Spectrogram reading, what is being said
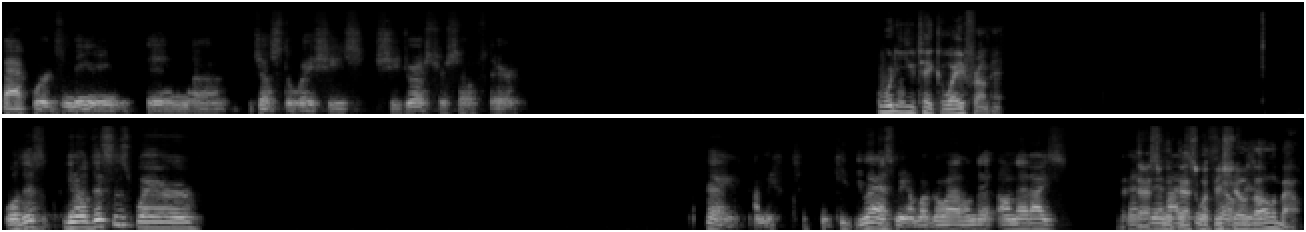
backwards meaning in uh, just the way she's she dressed herself there. What do you take away from it? Well, this you know this is where okay. I mean, you asked me, I'm gonna go out on that on that ice. That, that's what that's what this show's all about.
